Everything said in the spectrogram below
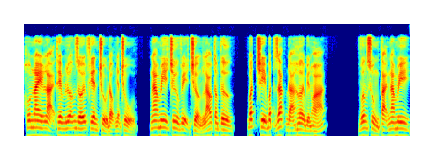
Hôm nay lại thêm lưỡng giới phiên chủ động nhận chủ, Nga Mi chư vị trưởng lão tâm tư, bất chi bất giác đã hơi biến hóa. Vương Sùng tại Nga Mi,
